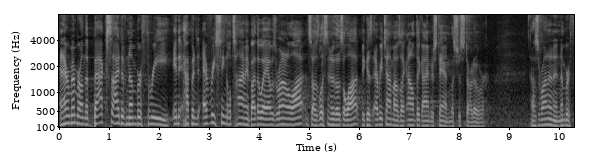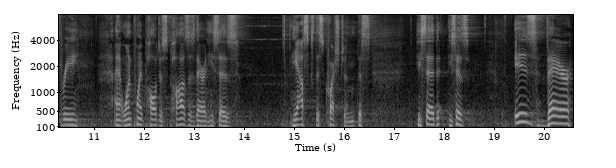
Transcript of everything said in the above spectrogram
And I remember on the backside of number three, and it happened every single time. And by the way, I was running a lot, and so I was listening to those a lot because every time I was like, I don't think I understand. Let's just start over. I was running in number three, and at one point, Paul just pauses there and he says, he asks this question. This, he said, he says, "Is there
